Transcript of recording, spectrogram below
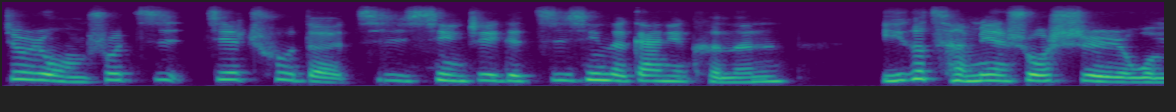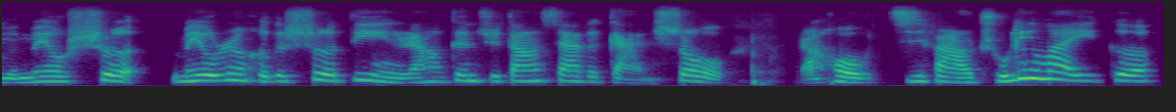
就是我们说记接触的即兴，这个即兴的概念，可能一个层面说是我们没有设没有任何的设定，然后根据当下的感受，然后激发而出。另外一个，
